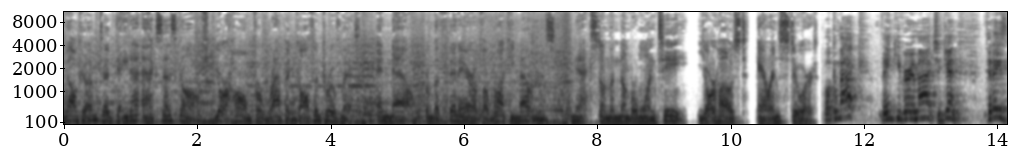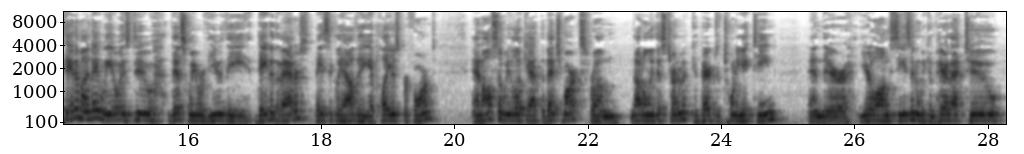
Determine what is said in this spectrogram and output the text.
Welcome to Data Access Golf, your home for rapid golf improvement. And now, from the thin air of the Rocky Mountains, next on the number one tee, your host, Aaron Stewart. Welcome back. Thank you very much. Again, today's Data Monday. We always do this. We review the data that matters, basically how the players performed. And also we look at the benchmarks from not only this tournament compared to 2018 and their year long season. And we compare that to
